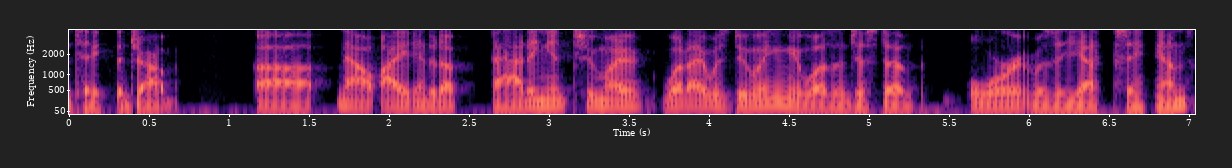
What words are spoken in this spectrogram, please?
take the job. Uh, now, I ended up adding it to my what I was doing. It wasn't just a or; it was a yes and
